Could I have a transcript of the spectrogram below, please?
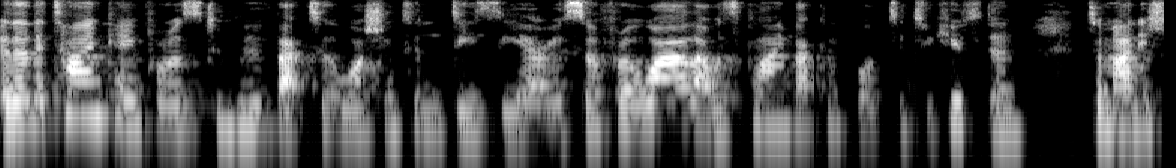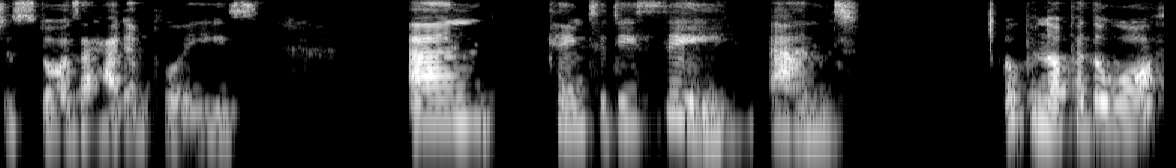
And then the time came for us to move back to the Washington, D.C. area. So for a while, I was flying back and forth to, to Houston to manage the stores. I had employees and came to D.C. and opened up at the wharf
